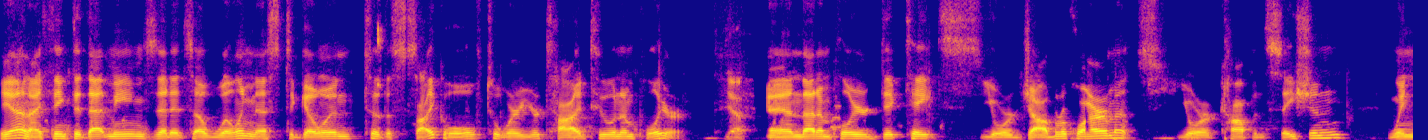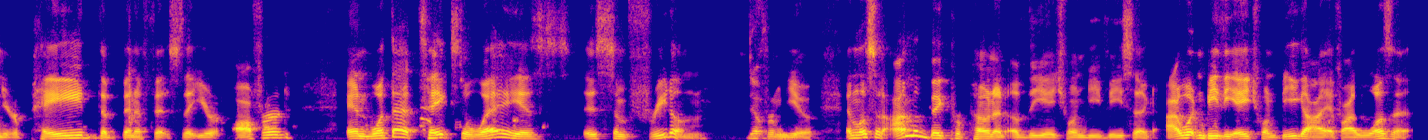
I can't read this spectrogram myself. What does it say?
Yeah, and I think that that means that it's a willingness to go into the cycle to where you're tied to an employer. Yeah. And that employer dictates your job requirements, your compensation, when you're paid, the benefits that you're offered. And what that takes away is is some freedom yep. from you. And listen, I'm a big proponent of the H1B visa. I wouldn't be the H1B guy if I wasn't.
